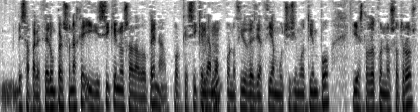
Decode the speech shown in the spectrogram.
desaparecer un personaje y sí que nos ha dado pena, porque sí que le hemos conocido desde hacía muchísimo tiempo y ha estado con nosotros,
